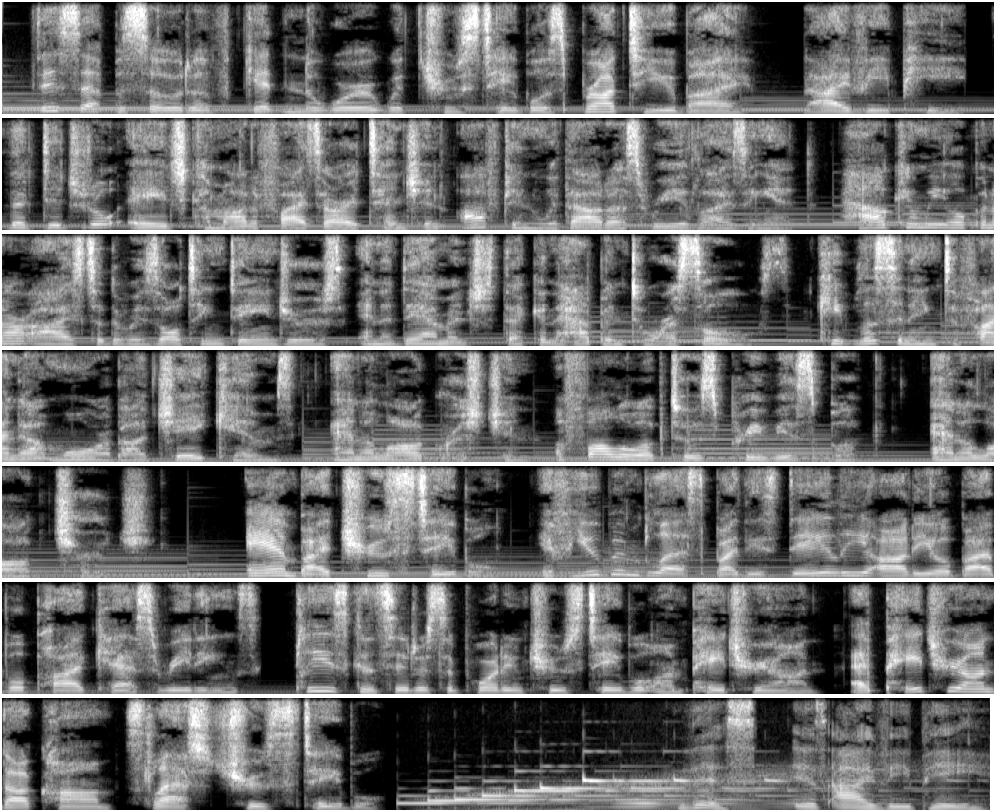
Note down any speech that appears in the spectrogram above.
This episode of Get in the Word with Truth's Table is brought to you by IVP. The digital age commodifies our attention often without us realizing it. How can we open our eyes to the resulting dangers and the damage that can happen to our souls? Keep listening to find out more about Jay Kim's Analog Christian, a follow up to his previous book, Analog Church and by Truth's Table. If you've been blessed by these daily audio Bible podcast readings, please consider supporting Truth's Table on Patreon at patreon.com slash truthstable. This is IVP.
